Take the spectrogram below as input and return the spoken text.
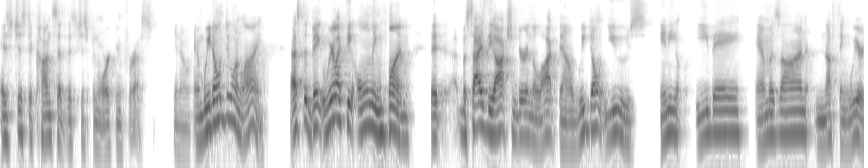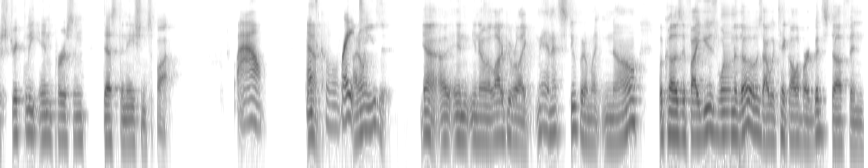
It's just a concept that's just been working for us, you know. And we don't do online. That's the big. We're like the only one that, besides the auction during the lockdown, we don't use any eBay, Amazon, nothing. We are strictly in person destination spot. wow that's Yeah, great I don't use it. Yeah, uh, and you know, a lot of people are like, "Man, that's stupid." I'm like, "No," because if I use one of those, I would take all of our good stuff and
